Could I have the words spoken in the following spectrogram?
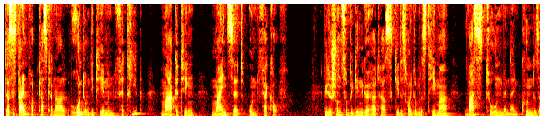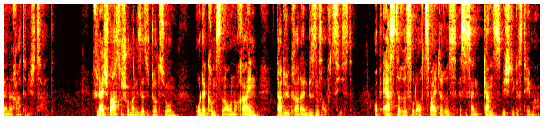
Das ist dein Podcast-Kanal rund um die Themen Vertrieb, Marketing, Mindset und Verkauf. Wie du schon zu Beginn gehört hast, geht es heute um das Thema, was tun, wenn dein Kunde seine Rate nicht zahlt. Vielleicht warst du schon mal in dieser Situation oder kommst dann auch noch rein, da du gerade ein Business aufziehst. Ob ersteres oder auch zweiteres, es ist ein ganz wichtiges Thema.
